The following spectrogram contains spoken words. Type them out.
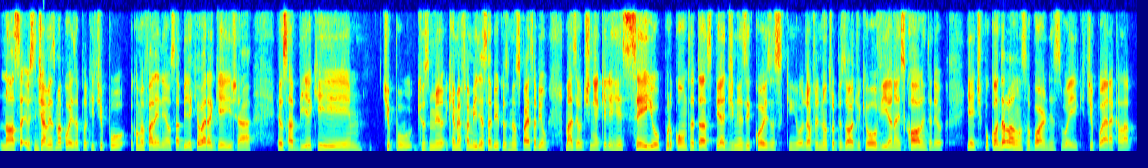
Nossa, eu senti a mesma coisa, porque, tipo, como eu falei, né, eu sabia que eu era gay já, eu sabia que, tipo, que, os que a minha família sabia, que os meus pais sabiam, mas eu tinha aquele receio por conta das piadinhas e coisas que eu já falei no outro episódio que eu ouvia na escola, entendeu? E aí, tipo, quando ela lançou Born This Way, que, tipo, era aquela,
